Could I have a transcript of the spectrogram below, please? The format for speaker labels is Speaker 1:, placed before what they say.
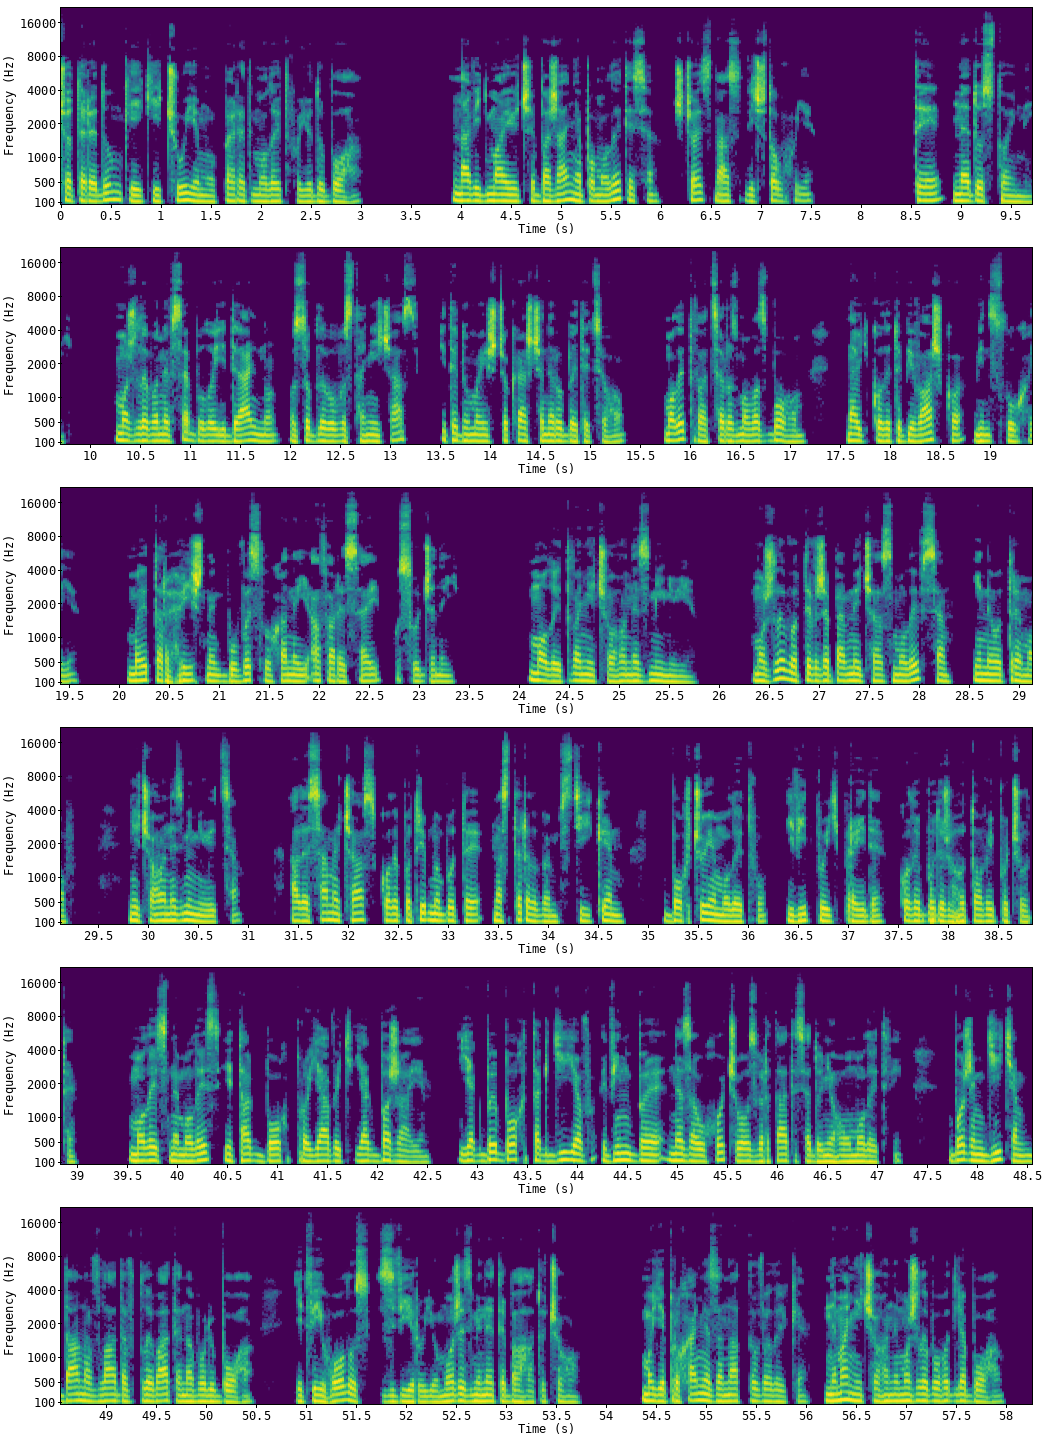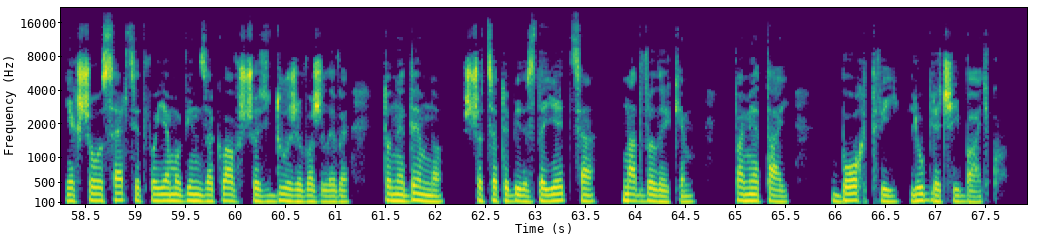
Speaker 1: Чотири думки, які чуємо перед молитвою до Бога. Навіть маючи бажання помолитися, щось нас відштовхує. Ти недостойний. Можливо, не все було ідеально, особливо в останній час, і ти думаєш, що краще не робити цього. Молитва це розмова з Богом. Навіть коли тобі важко, він слухає. Митар, грішник був вислуханий, а фарисей осуджений. Молитва нічого не змінює. Можливо, ти вже певний час молився і не отримав, нічого не змінюється. Але саме час, коли потрібно бути настирливим, стійким, Бог чує молитву, і відповідь прийде, коли будеш готовий почути. Молись, не молись, і так Бог проявить, як бажає. Якби Бог так діяв, він би не заохочував звертатися до нього у молитві. Божим дітям дана влада впливати на волю Бога, і твій голос з вірою може змінити багато чого. Моє прохання занадто велике, нема нічого неможливого для Бога. Якщо у серці твоєму він заклав щось дуже важливе, то не дивно, що це тобі здається надвеликим. Пам'ятай, Бог твій люблячий батько.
